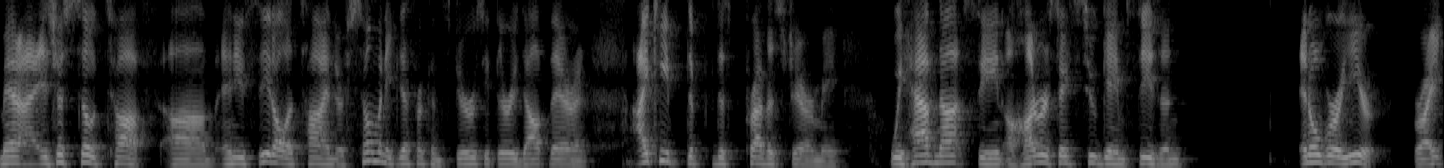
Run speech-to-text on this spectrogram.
Man, it's just so tough. Um, and you see it all the time. There's so many different conspiracy theories out there. And I keep the, this preface, Jeremy we have not seen a 162 game season in over a year, right?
